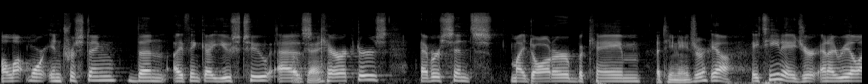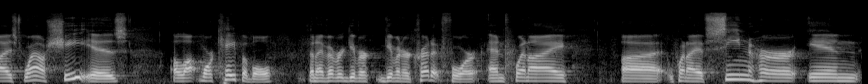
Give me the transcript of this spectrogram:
a lot more interesting than I think I used to as Okay. characters. Ever since my daughter became A teenager? yeah a teenager, and I realized, wow, she is a lot more capable than I've ever give her, given her credit for. And when I uh, when I have seen her in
